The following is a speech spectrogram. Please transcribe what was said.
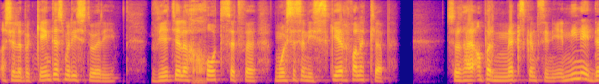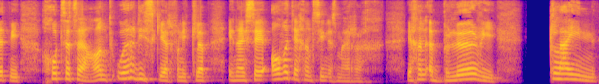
As jy bekend is met die storie, weet jy God sit vir Moses in die skeer van 'n klip sodat hy amper niks kan sien nie. En nie net dit nie, God sit sy hand oor die skeer van die klip en hy sê al wat jy gaan sien is my rug. Jy gaan 'n blurry klein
